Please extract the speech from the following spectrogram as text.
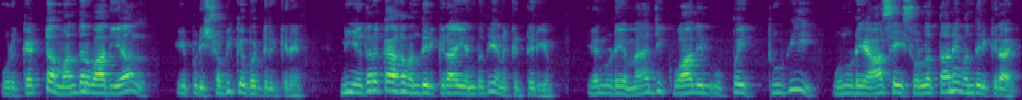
ஒரு கெட்ட மந்திரவாதியால் இப்படி சபிக்கப்பட்டிருக்கிறேன். நீ எதற்காக வந்திருக்கிறாய் என்பது எனக்கு தெரியும். என்னுடைய மேஜிக் வாலில் உப்பை தூவி உன்னுடைய ஆசை சொல்லத்தானே வந்திருக்கிறாய்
